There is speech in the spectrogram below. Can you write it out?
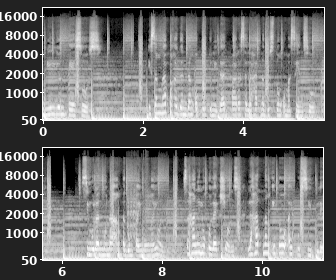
million pesos. Isang napakagandang oportunidad para sa lahat na gustong umasenso. Simulan mo na ang tagumpay mo ngayon. Sa Hanilu Collections, lahat ng ito ay posible.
